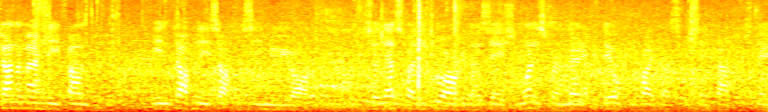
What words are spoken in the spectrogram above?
John O'Mahony founded it in Doherty's office in New York. So that's why the two organisations, one is for America, they opened White House for St. Patrick's Day.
